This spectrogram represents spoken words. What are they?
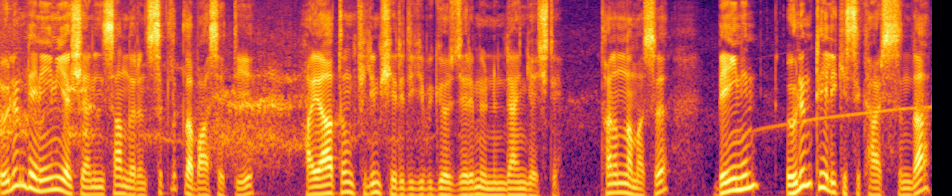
Ölüm deneyimi yaşayan insanların sıklıkla bahsettiği hayatın film şeridi gibi gözlerimin önünden geçti. Tanımlaması beynin ölüm tehlikesi karşısında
